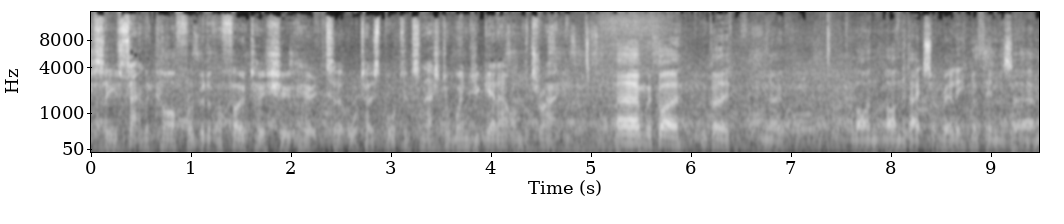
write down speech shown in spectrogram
See you sat in the car for a bit of a photo shoot here at uh, Autosport International. When did you get out on the track? Um, we've got a, we've got a, you know, line, line the dates up really. Nothing's um,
